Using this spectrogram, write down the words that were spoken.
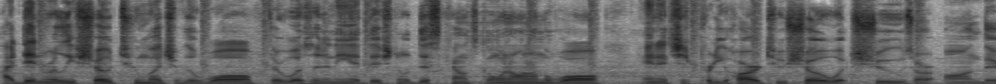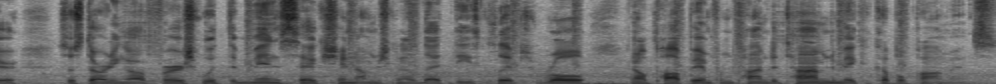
I didn't really show too much of the wall. There wasn't any additional discounts going on on the wall, and it's just pretty hard to show what shoes are on there. So starting off first with the men's section, I'm just gonna let these clips roll, and I'll pop in from time to time to make a couple comments.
